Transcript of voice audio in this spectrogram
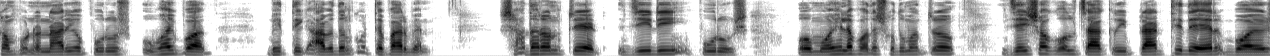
সম্পূর্ণ নারী ও পুরুষ উভয় পদ ভিত্তিক আবেদন করতে পারবেন। সাধারণ ট্রেড, জিডি, পুরুষ ও মহিলা পদে শুধুমাত্র যেই সকল চাকরি প্রার্থীদের বয়স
